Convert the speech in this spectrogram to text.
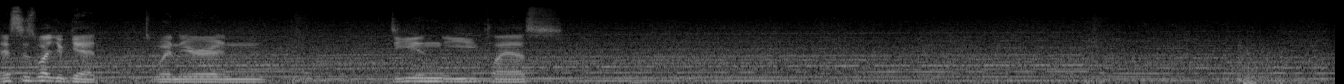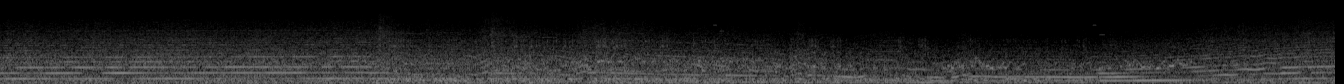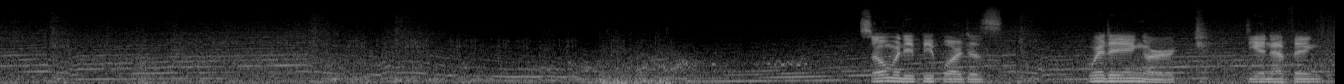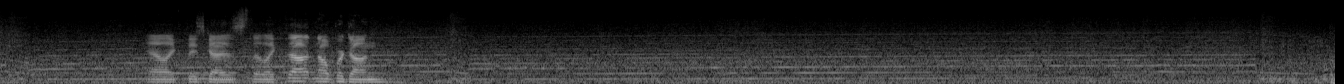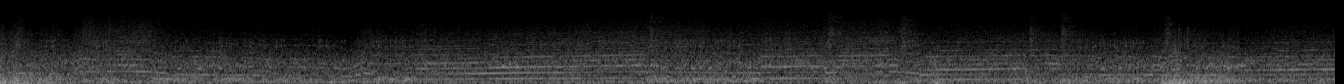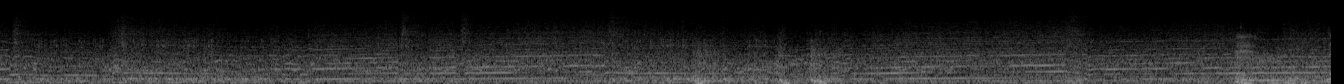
This is what you get when you're in D and E class. So many people are just quitting or DNFing. Yeah, like these guys, they're like, oh, nope, we're done.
